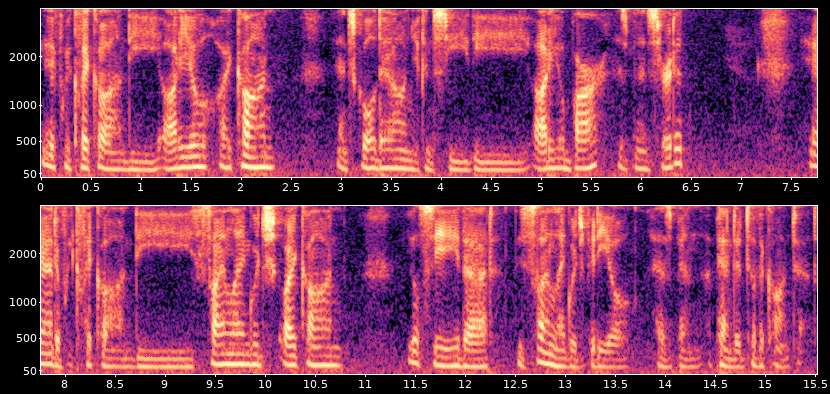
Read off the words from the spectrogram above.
If we click on the audio icon and scroll down, you can see the audio bar has been inserted. And if we click on the sign language icon, you'll see that the sign language video has been appended to the content.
